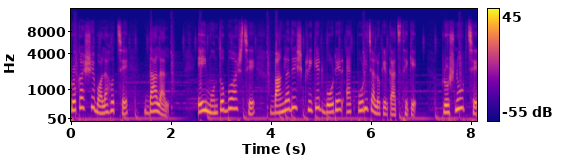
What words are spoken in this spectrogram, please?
প্রকাশ্যে বলা হচ্ছে দালাল। এই মন্তব্য আসছে বাংলাদেশ ক্রিকেট বোর্ডের এক পরিচালকের কাছ থেকে। প্রশ্ন উঠছে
